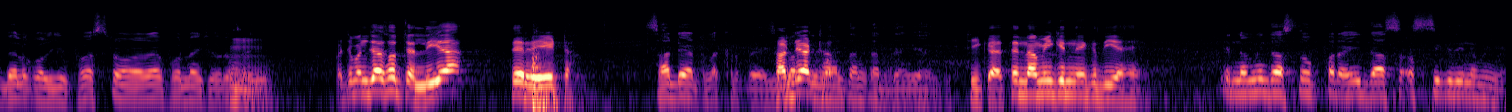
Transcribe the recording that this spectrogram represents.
ਬਿਲਕੁਲ ਜੀ ਫਸਟ ਓਨਰ ਹੈ ਫੁੱਲ ਇੰਸ਼ੋਰੈਂਸ ਹੈ ਜੀ। 5500 ਚੱਲੀ ਆ ਤੇ ਰੇਟ 8.5 ਲੱਖ ਰੁਪਏ ਜੀ? ਮਾਨਤਨ ਕਰ ਦਿਆਂਗੇ ਹਾਂਜੀ। ਠੀਕ ਹੈ ਤੇ ਨਵੀਂ ਕਿੰਨੇ ਕੁ ਦੀ ਹੈ ਇਹ? ਇਹ ਨਵੀਂ 10 ਤੋਂ ਉੱਪਰ ਹੈ ਜੀ 10 80 ਕੁ ਦੀ ਨਵੀਂ ਹੈ।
